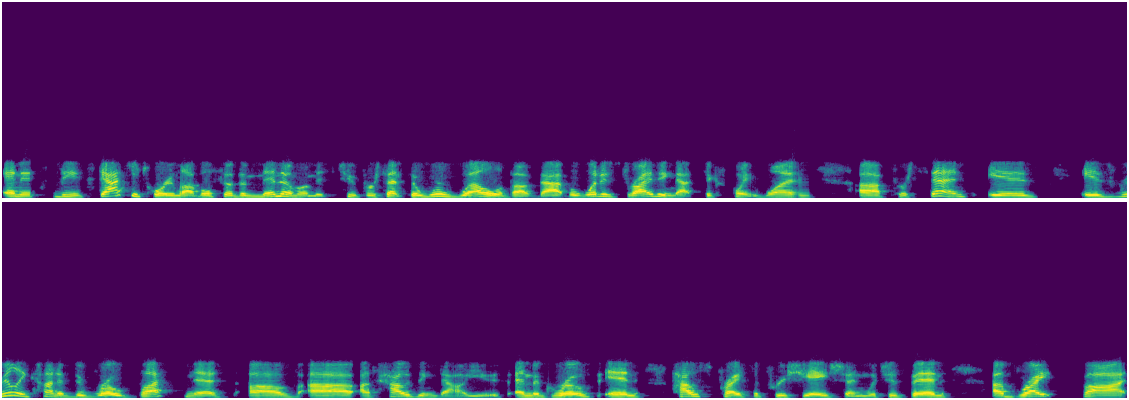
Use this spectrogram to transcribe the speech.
and it's the statutory level, so the minimum is 2%. So we're well above that. But what is driving that 6.1% uh, is is really kind of the robustness of, uh, of housing values and the growth in house price appreciation, which has been a bright spot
